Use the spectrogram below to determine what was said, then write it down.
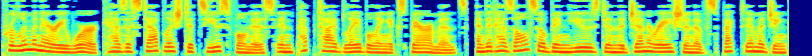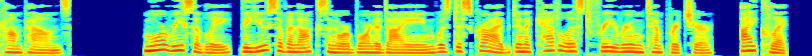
Preliminary work has established its usefulness in peptide labeling experiments, and it has also been used in the generation of SPECT imaging compounds. More recently, the use of an oxanorbornadiene was described in a catalyst-free room temperature iClick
